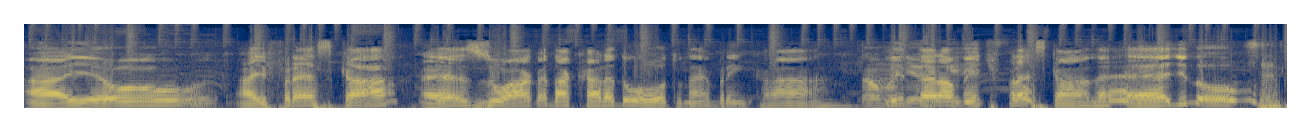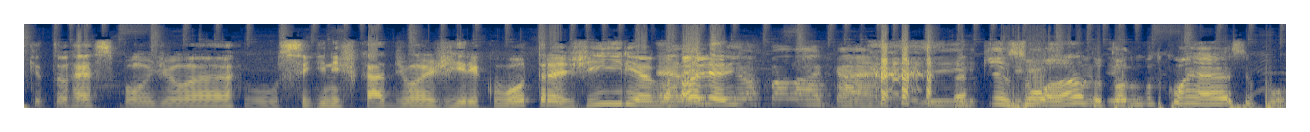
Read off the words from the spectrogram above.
Aí eu. Aí frescar é zoar da cara do outro, né? Brincar. Não, Literalmente frescar, né? É de novo. Sendo que tu responde uma, o significado de uma gíria com outra gíria, Era olha isso que aí. eu ia falar, cara. Ele, Tanto que ele zoando, respondeu- todo mundo conhece, pô.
